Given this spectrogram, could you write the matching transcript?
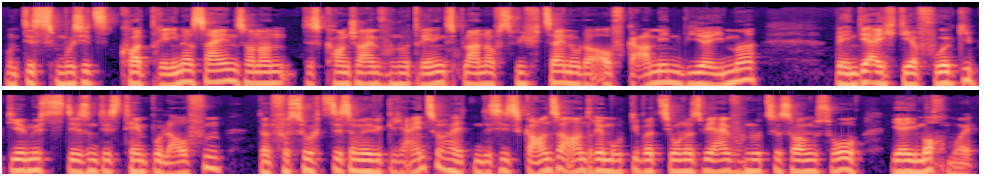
und das muss jetzt kein Trainer sein, sondern das kann schon einfach nur Trainingsplan auf Swift sein oder auf Garmin, wie auch immer. Wenn der euch der vorgibt, ihr müsst das und das Tempo laufen, dann versucht es das einmal wirklich einzuhalten. Das ist ganz eine andere Motivation, als wir einfach nur zu sagen, so, ja, ich mach mal.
